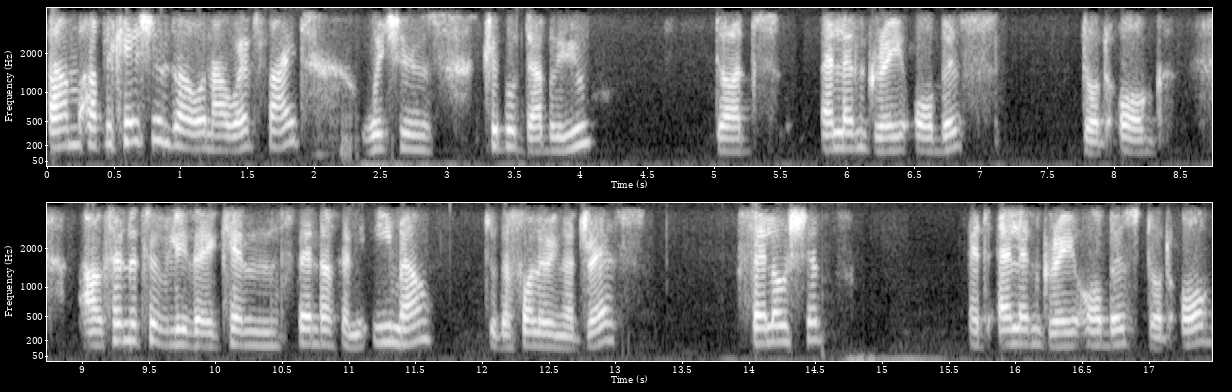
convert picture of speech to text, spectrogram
Um, applications are on our website, which is www.allangrayorbis.org. Alternatively, they can send us an email to the following address fellowship at allangrayorbis.org.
